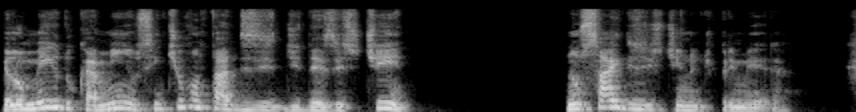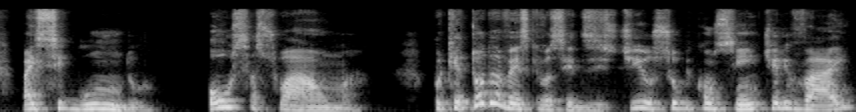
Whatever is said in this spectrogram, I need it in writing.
Pelo meio do caminho, sentiu vontade de desistir, não sai desistindo de primeira. Mas segundo, ouça sua alma. Porque toda vez que você desistir, o subconsciente ele vai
